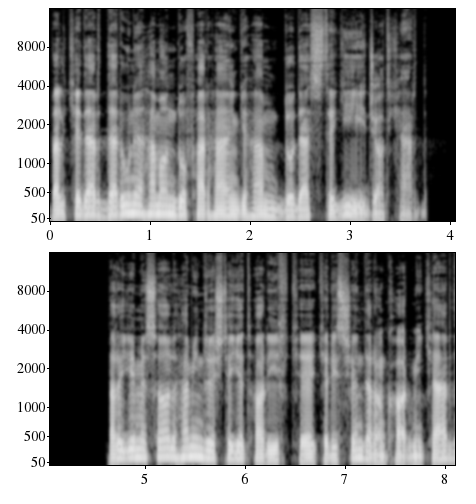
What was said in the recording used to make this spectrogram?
بلکه در درون همان دو فرهنگ هم دو دستگی ایجاد کرد. برای مثال همین رشته تاریخ که کریسچن در آن کار می کرد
